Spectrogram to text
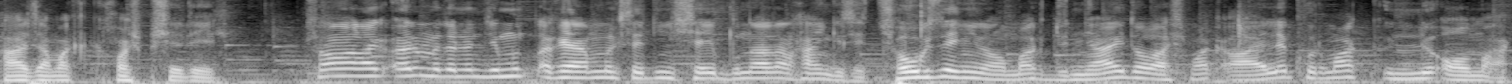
Harcamak hoş bir şey değil. Son olarak ölmeden önce mutlaka yapmak istediğin şey bunlardan hangisi? Çok zengin olmak, dünyayı dolaşmak, aile kurmak, ünlü olmak.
